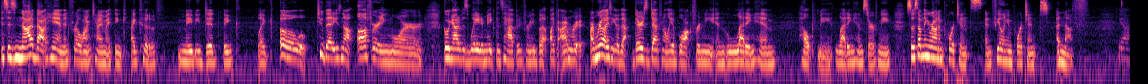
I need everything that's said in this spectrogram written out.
This is not about him, and for a long time, I think I could have maybe did think like, oh, too bad he's not offering more, going out of his way to make this happen for me. But like, I'm re- I'm realizing that there's definitely a block for me in letting him help me, letting him serve me. So something around importance and feeling important enough Yeah.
